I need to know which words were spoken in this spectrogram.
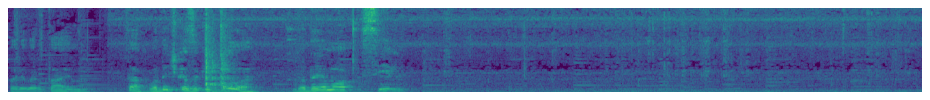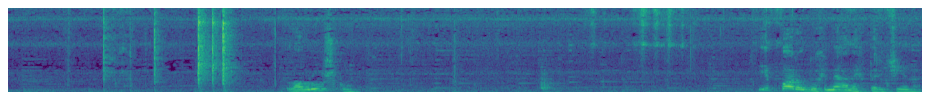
перевертаємо. Так, водичка закипіла, додаємо сіль. Лаврушку. І пару духмяних перчинок.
